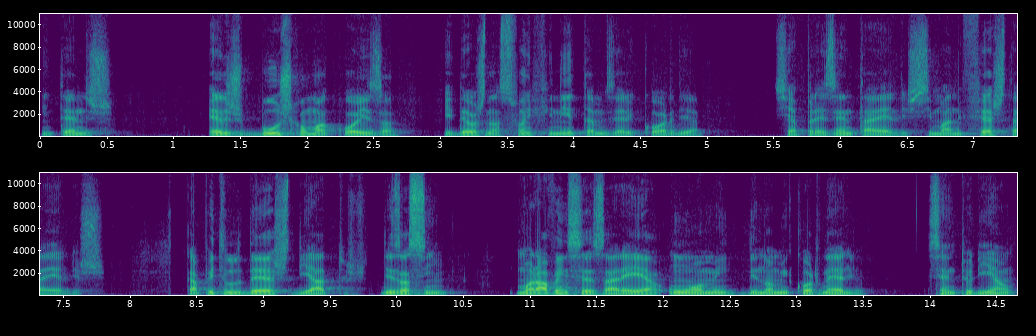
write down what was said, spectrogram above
entendes? Eles buscam uma coisa e Deus, na sua infinita misericórdia, se apresenta a eles, se manifesta a eles. Capítulo 10 de Atos diz assim: Morava em Cesareia um homem de nome Cornélio, centurião,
